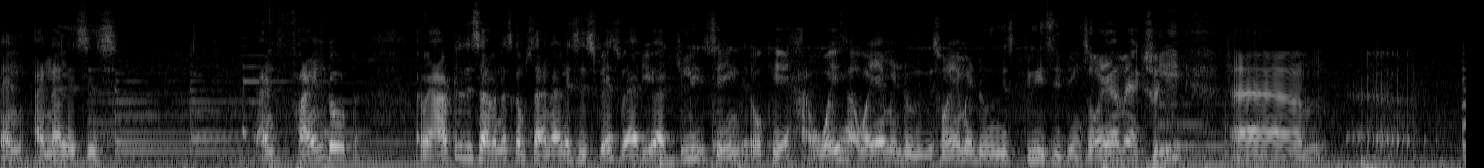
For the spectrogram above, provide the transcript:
And analysis. And find out I mean, after this awareness comes the analysis phase where you actually saying that okay why why am I doing this? Why am I doing these crazy things? Why am I actually um, uh,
